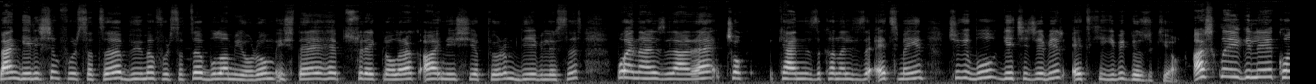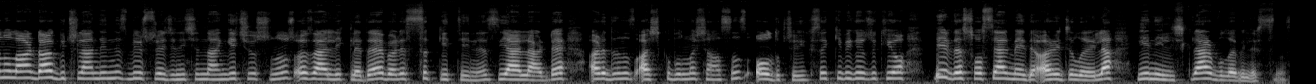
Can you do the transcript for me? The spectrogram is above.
Ben gelişim fırsatı, büyüme fırsatı bulamıyorum. İşte hep sürekli olarak aynı işi yapıyorum diyebilirsiniz. Bu enerjilere çok kendinizi kanalize etmeyin. Çünkü bu geçici bir etki gibi gözüküyor. Aşkla ilgili konularda güçlendiğiniz bir sürecin içinden geçiyorsunuz. Özellikle de böyle sık gittiğiniz yerlerde aradığınız aşkı bulma şansınız oldukça yüksek gibi gözüküyor. Bir de sosyal medya aracılığıyla yeni ilişkiler bulabilirsiniz.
